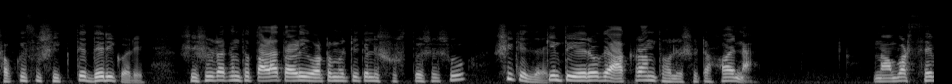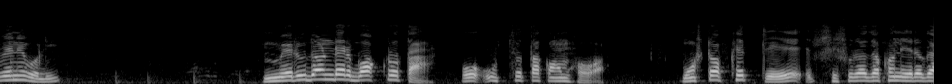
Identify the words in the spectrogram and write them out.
সব কিছু শিখতে দেরি করে। শিশুরা কিন্তু তাড়াতাড়ি অটোমেটিক্যালি সুস্থ শিশু শিখে যায়, কিন্তু এ রোগে আক্রান্ত হলে সেটা হয় না। নাম্বার সেভেনে বলি, মেরুদণ্ডের বক্রতা ও উচ্চতা কম হওয়া। মোস্ট অফ ক্ষেত্রে শিশুরা যখন এ রোগে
